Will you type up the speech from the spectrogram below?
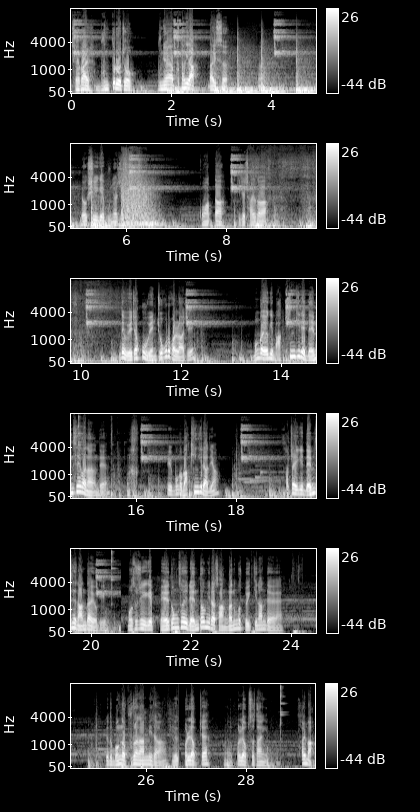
제발 문 뚫어줘. 무녀야 부탁이다. 나이스. 응. 역시 이게 무녀지. 고맙다. 이제 잘 가. 근데 왜 자꾸 왼쪽으로 갈라 하지? 뭔가 여기 막힌 길에 냄새가 나는데? 여기 뭔가 막힌 길 아니야? 살짝 이게 냄새 난다 여기. 뭐 솔직히 이게 배동서의 랜덤이라서 안 가는 것도 있긴 한데. 그래도 뭔가 불안합니다. 여기 벌레 없지? 어, 벌레 없어 다행이다 설마.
